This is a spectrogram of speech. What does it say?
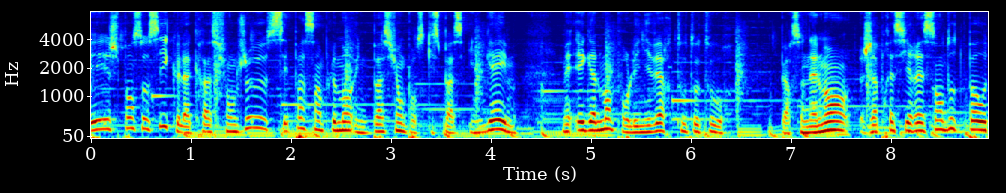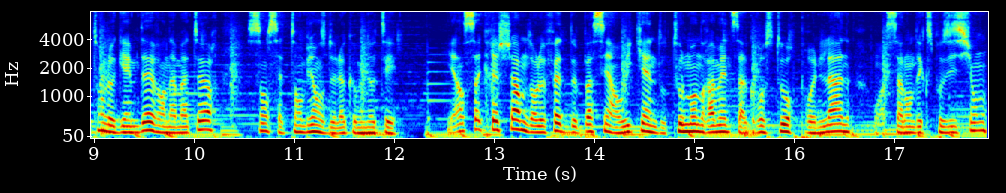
Et je pense aussi que la création de jeux, c'est pas simplement une passion pour ce qui se passe in-game, mais également pour l'univers tout autour. Personnellement, j'apprécierais sans doute pas autant le game dev en amateur sans cette ambiance de la communauté. Il y a un sacré charme dans le fait de passer un week-end où tout le monde ramène sa grosse tour pour une LAN ou un salon d'exposition,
